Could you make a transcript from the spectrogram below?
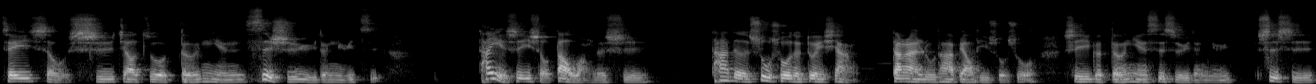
这一首诗叫做《得年四十余的女子》，它也是一首悼亡的诗。他的诉说的对象，当然如他的标题所说，是一个得年四十余的女，四十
